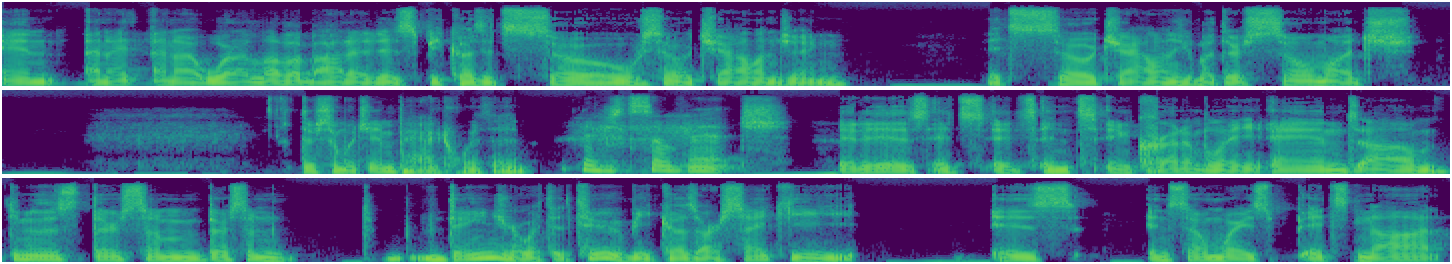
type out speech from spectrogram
And and i and i what i love about it is because it's so so challenging it's so challenging but there's so much there's so much impact with it. They're so rich. It is. It's it's, it's incredibly, and um, you know, there's there's some there's some danger with it too because our psyche is in some ways it's not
